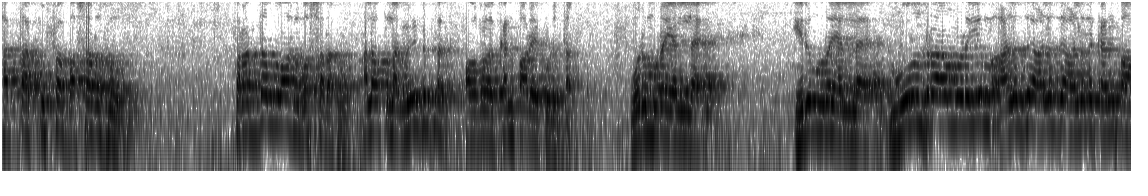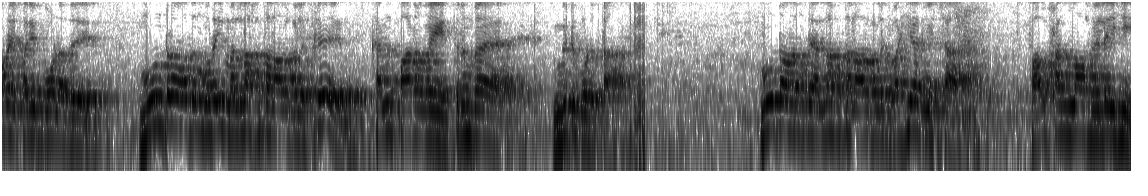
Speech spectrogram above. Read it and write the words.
ஹத்தா குஃப பசரஹு ஃபரத்தல்லாஹு பசரஹு அல்லா தலா மீண்டும் த- அவர்களுக்கு கண் பார்வை கொடுத்தார் ஒரு முறை அல்ல இருமுறை அல்ல மூன்றாம் முறையும் அழுது அழுது அழுது கண் பார்வை பறி போனது. மூன்றாவது முறையும் அல்லாஹ் அவர்களுக்கு கண் பார்வை திரும்ப மீட்டு கொடுத்தான். மூன்றாவது முறை அல்லாஹ் அவர்களுக்கு வகி அறிவிச்சான். ஃபவுஹல்லாஹ் இலைஹி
